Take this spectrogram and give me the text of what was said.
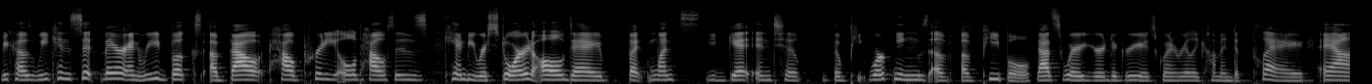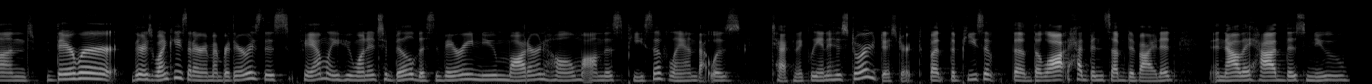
because we can sit there and read books about how pretty old houses can be restored all day, but once you get into the pe- workings of, of people, that's where your degree is going to really come into play. And there were, there's one case that I remember, there was this family who wanted to build this very new modern home on this piece of land that was technically in a historic district, but the piece of the, the lot had been subdivided and now they had this new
